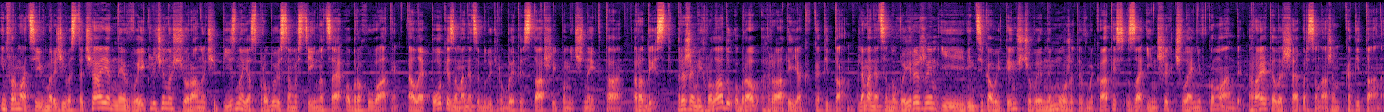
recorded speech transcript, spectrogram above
Інформації в мережі вистачає, не виключено, що рано чи пізно я спробую самостійно це обрахувати. Але поки за мене це будуть робити старший помічник та радист. Режим ігроладу обрав грати як капітан. Для мене це новий режим, і він цікавий тим, що ви не можете вмикатись за інших членів команди. Граєте лише персонажем капітана.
